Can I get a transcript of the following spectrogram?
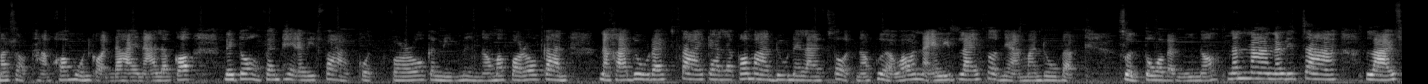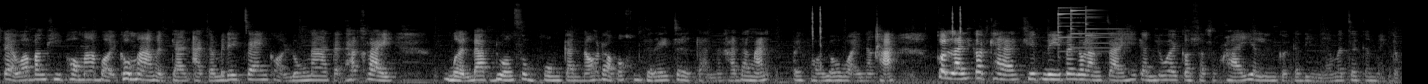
มาสอบถามข้อมูลก่อนได้นะ แล้วก็ในตัวของแฟนเพจอลิสฝากกด follow กันนิดนึงเนาะมา follow กันนะคะ ดูไลฟ์สไตล์กันแล้วก็มาดูในไลฟ์สดเนาะเผื่อว่าวันไหนอลิสไลฟ์สดเนี่ยมาดูแบบ ส่วนตัวแบบนี้เนาะนานๆอลิจะไลฟ์แต่ว่าบางทีพอมาบ่อยก็มาเหมือนกัน อาจจะไม่ได้แจ้งก่อนลงหน้า แต่ถ้าใครเหมือนแบบดวงสมพงษ์กันเนาะเราก็คงจะได้เจอกันนะคะ ดังนั้นไป follow ไว้นะคะ กดไลค์กดแชร์คลิปนี้เป็นกำลังใจให้กันด้วยกด subscribe อย่าลืมกดกระดิ่งแล้วมาเจอกันใหม่กับ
